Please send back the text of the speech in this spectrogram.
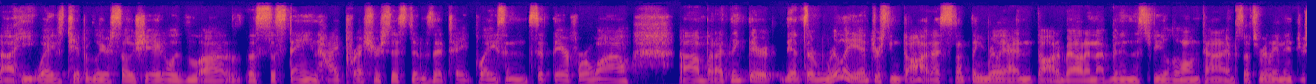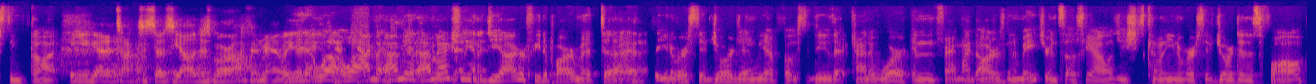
Uh, heat waves typically are associated with uh, sustained high pressure systems that take place and sit there for a while. Um, but I think there it's a really interesting thought. That's something really I hadn't thought about, and I've been in this field a long time, so it's really an interesting thought. You got to talk to sociologists more often, man. We yeah, well, well, I'm I'm, in, I'm actually in a geography department uh, uh-huh. at the University of Georgia, and we have folks to do that kind of work. And in fact, my daughter is going to major in sociology. She's coming to the University of Georgia this fall,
